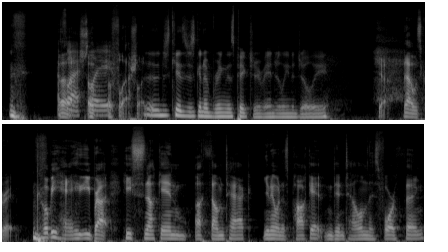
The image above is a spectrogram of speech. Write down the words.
a uh, flashlight. A, a flashlight. Uh, just kid's just gonna bring this picture of Angelina Jolie. Yeah, that was great. Kobe, he brought he snuck in a thumbtack, you know, in his pocket and didn't tell him this fourth thing.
